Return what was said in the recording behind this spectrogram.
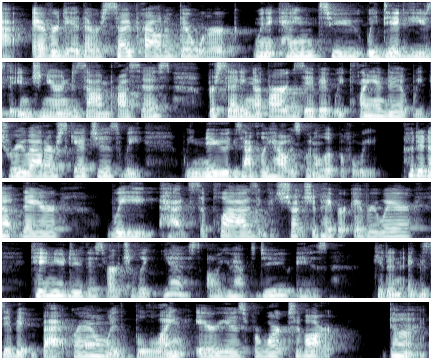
I ever did. They were so proud of their work. When it came to, we did use the engineering design process for setting up our exhibit. We planned it. We drew out our sketches. We we knew exactly how it was going to look before we put it up there. We had supplies and construction paper everywhere. Can you do this virtually? Yes. All you have to do is get an exhibit background with blank areas for works of art. Done.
